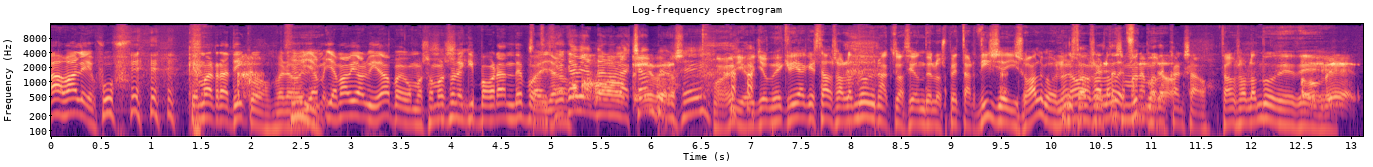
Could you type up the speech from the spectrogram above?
Ah, vale, uf, qué mal ratico. Pero ya, ya me había olvidado, porque como somos un equipo grande, pues Parecía ya. que habían ganado la Joder, Champions, ¿eh? Yo, yo me creía que estabas hablando de una actuación de los Petard DJs o algo, ¿no? No, Estamos que hablando esta de semana hemos fútbol. descansado. Estamos hablando de... de- Hombre,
